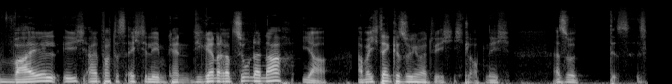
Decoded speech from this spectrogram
Weil ich einfach das echte Leben kenne. Die Generation danach, ja. Aber ich denke, so jemand wie ich, ich glaube nicht. Also, das ist,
